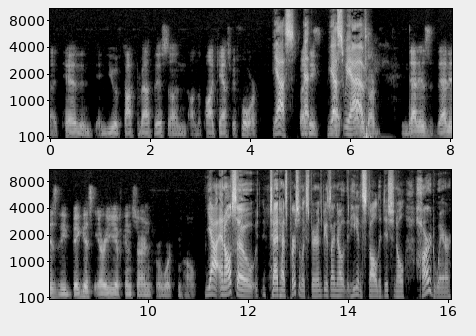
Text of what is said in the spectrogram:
uh, Ted and, and you have talked about this on, on the podcast before. Yes. But I think yes, we have. That is, our, that is that is the biggest area of concern for work from home. Yeah, and also Ted has personal experience because I know that he installed additional hardware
